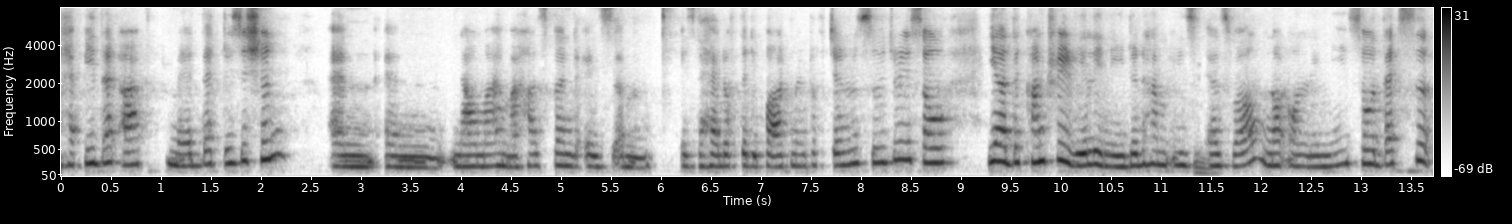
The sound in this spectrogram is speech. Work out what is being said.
happy that I made that decision. And and now my, my husband is um, is the head of the Department of General Surgery. So yeah, the country really needed him is, mm. as well, not only me. So that's a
